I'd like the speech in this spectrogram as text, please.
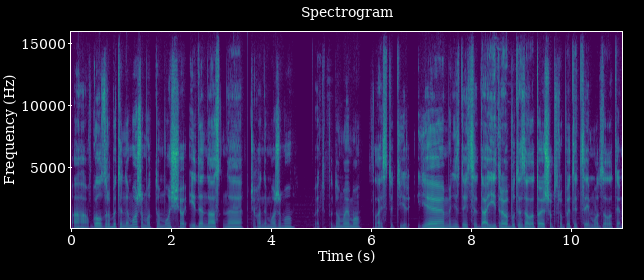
Ага, в гол зробити не можемо, тому що іде нас не. Чого не можемо? Давайте подумаємо. Slice to tier є. Мені здається, да, їй треба бути золотою, щоб зробити цей мод золотим.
